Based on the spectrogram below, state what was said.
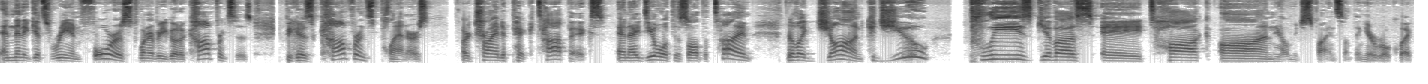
And then it gets reinforced whenever you go to conferences because conference planners are trying to pick topics. And I deal with this all the time. They're like, John, could you please give us a talk on, here, let me just find something here real quick.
